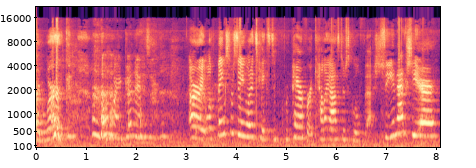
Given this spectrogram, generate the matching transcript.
Hard work. oh my goodness. All right, well, thanks for seeing what it takes to prepare for a Kelly Oster School Feis. See you next year.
